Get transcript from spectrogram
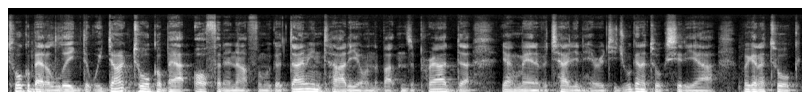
talk about a league that we don't talk about often enough. And we've got Damien Tardio on the buttons, a proud uh, young man of Italian heritage. We're going to talk Serie A. We're going to talk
